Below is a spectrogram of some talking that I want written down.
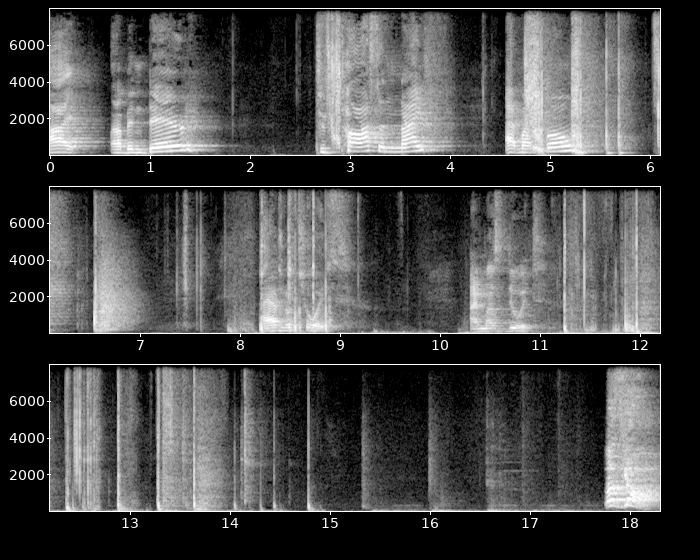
I I've been dared to toss a knife at my phone. I have no choice. I must do it. Let's go!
